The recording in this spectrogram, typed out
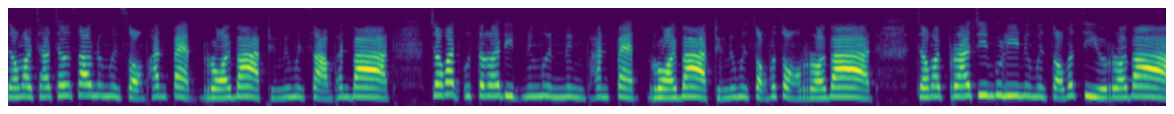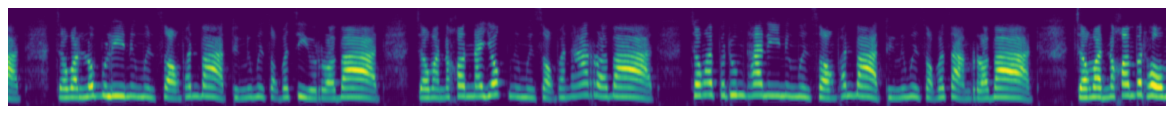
จังหวัดฉะเชิงเทรา12,800 บาท ถึง 13,000 บาท จังหวัดอุตรดิตถ์11,800 บาท ถึง 12,200 บาท จังหวัดปราจีนบุรี 12,400 บาท จังหวัดลบบุรี 12,000 2,000 บาท ถึง 12,400 บาท จังหวัดนครนายก 12,500 บาท จังหวัดปทุมธานี 12,000 บาท ถึง 12,300 บาท จังหวัดนครปฐม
